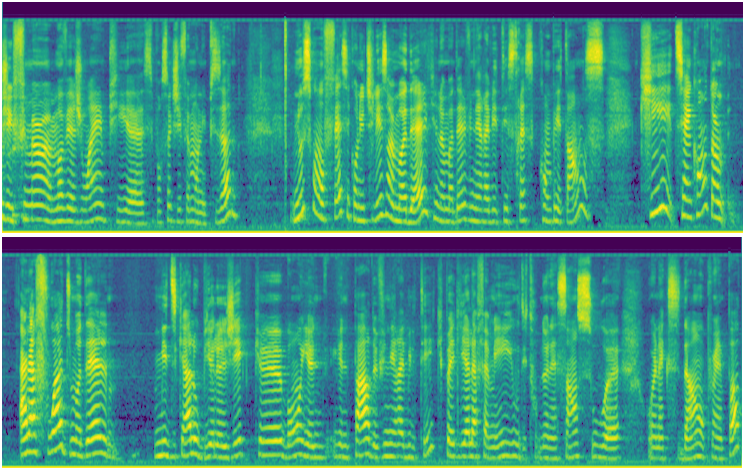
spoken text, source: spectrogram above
j'ai fumé un mauvais joint, puis euh, c'est pour ça que j'ai fait mon épisode. Nous, ce qu'on fait, c'est qu'on utilise un modèle qui est le modèle vulnérabilité, stress, compétence, qui tient compte à la fois du modèle médical ou biologique que, bon, il y, a une, part de vulnérabilité qui peut être liée à la famille ou des troubles de naissance ou, euh, un accident ou peu importe,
